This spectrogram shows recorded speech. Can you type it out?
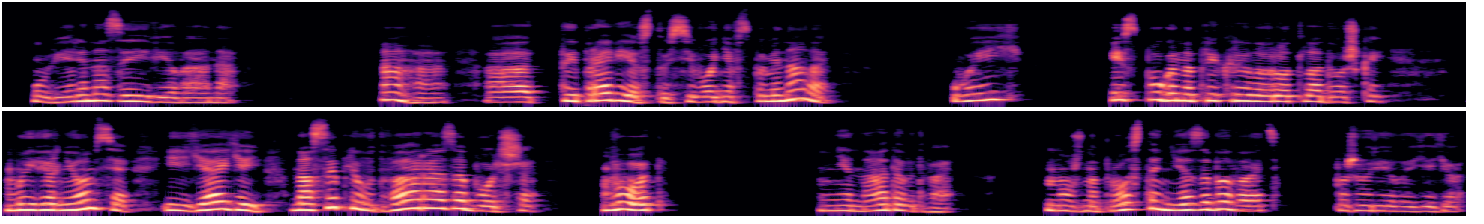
— уверенно заявила она. «Ага, а ты про Весту сегодня вспоминала?» «Ой!» — испуганно прикрыла рот ладошкой. «Мы вернемся, и я ей насыплю в два раза больше. Вот». «Не надо в два. Нужно просто не забывать», — пожурила ее.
